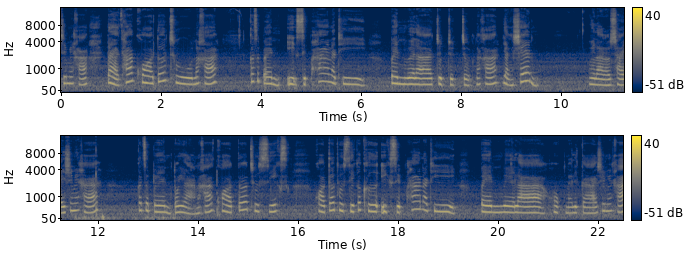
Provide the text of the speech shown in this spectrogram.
ใช่ไหมคะ แต่ถ้า quarter to นะคะ ก็จะเป็นอีก 15 นาที เป็นเวลาจุดๆๆนะคะ อย่างเช่น เวลาเราใช้ใช่ไหมคะ ก็จะเป็นตัวอย่างนะคะ quarter to six quarter to six ก็คืออีก 15 นาที เป็นเวลา 6 นาฬิกาใช่ไหมคะ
